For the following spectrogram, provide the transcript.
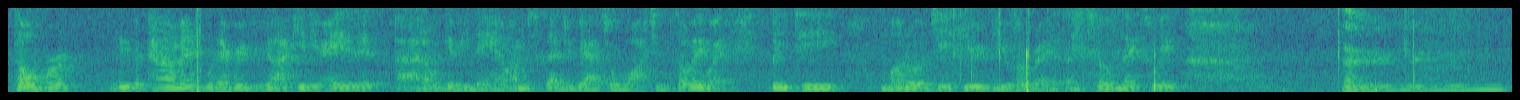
it's over. Leave a comment, whatever. If you like it or hated it, I don't give a damn. I'm just glad you guys are watching. So anyway, it's BT Moto GP review. Hooray! Until next week. Bye.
